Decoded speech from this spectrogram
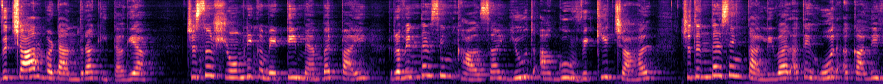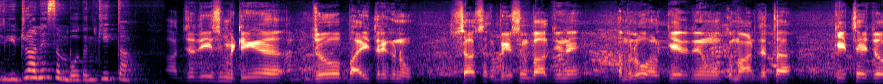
ਵਿਚਾਰ ਵਟਾਂਦਰਾ ਕੀਤਾ ਗਿਆ। ਜਿਸ ਨੂੰ ਸ਼੍ਰੋਮਣੀ ਕਮੇਟੀ ਮੈਂਬਰ ਭਾਈ ਰਵਿੰਦਰ ਸਿੰਘ ਖਾਲਸਾ, ਯੂਥ ਆਗੂ ਵਿੱਕੀ ਚਾਹਲ, ਜਤਿੰਦਰ ਸਿੰਘ ਧਾਲੀਵਾਲ ਅਤੇ ਹੋਰ ਅਕਾਲੀ ਲੀਡਰਾਂ ਨੇ ਸੰਬੋਧਨ ਕੀਤਾ। ਅੱਜ ਦੀ ਇਸ ਮੀਟਿੰਗ ਜੋ 22 ਤਰੀਕ ਨੂੰ ਸਰ ਸੁਖਬੀਰ ਸਿੰਘ ਬਾਦਲ ਜੀ ਨੇ ਅਮਲੋਹ ਹਲਕੇ ਨੂੰ ਕਮਾਂਡ ਦਿੱਤਾ ਕਿ ਇੱਥੇ ਜੋ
